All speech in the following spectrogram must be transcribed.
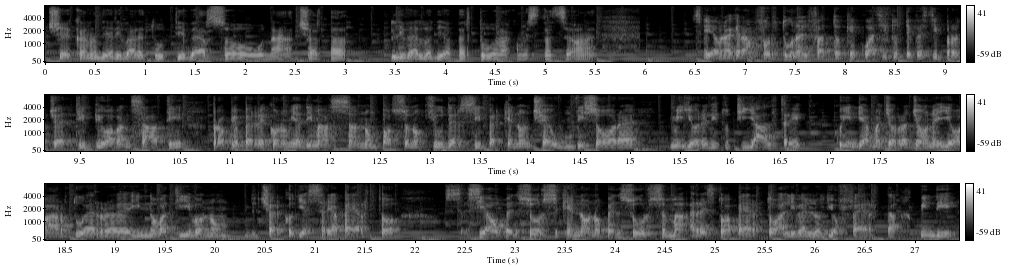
cercano di arrivare tutti verso un certo livello di apertura come situazione. Sì, è una gran fortuna il fatto che quasi tutti questi progetti più avanzati, proprio per l'economia di massa, non possono chiudersi perché non c'è un visore migliore di tutti gli altri. Quindi a maggior ragione io hardware innovativo non cerco di essere aperto sia open source che non open source, ma resto aperto a livello di offerta. Quindi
